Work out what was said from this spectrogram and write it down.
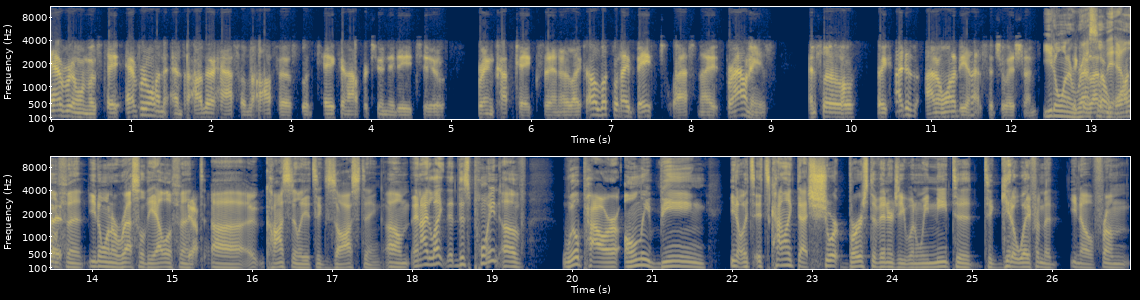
everyone was take everyone at the other half of the office would take an opportunity to bring cupcakes in or like, oh look what I baked last night, brownies, and so like I just I don't want to be in that situation. You don't want to wrestle the want it. elephant. You don't want to wrestle the elephant uh, constantly. It's exhausting. Um, and I like that this point of willpower only being, you know, it's it's kind of like that short burst of energy when we need to to get away from the, you know, from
